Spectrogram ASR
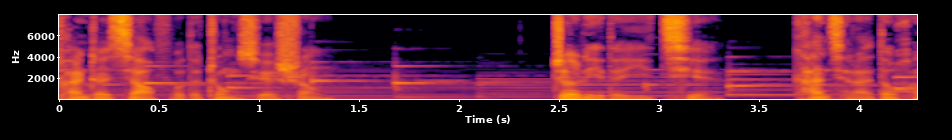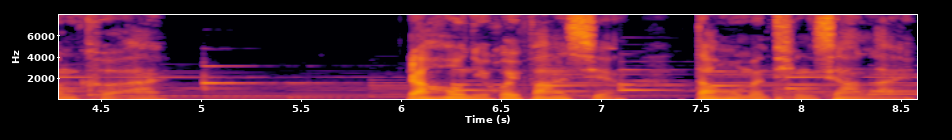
穿着校服的中学生，这里的一切看起来都很可爱。然后你会发现，当我们停下来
